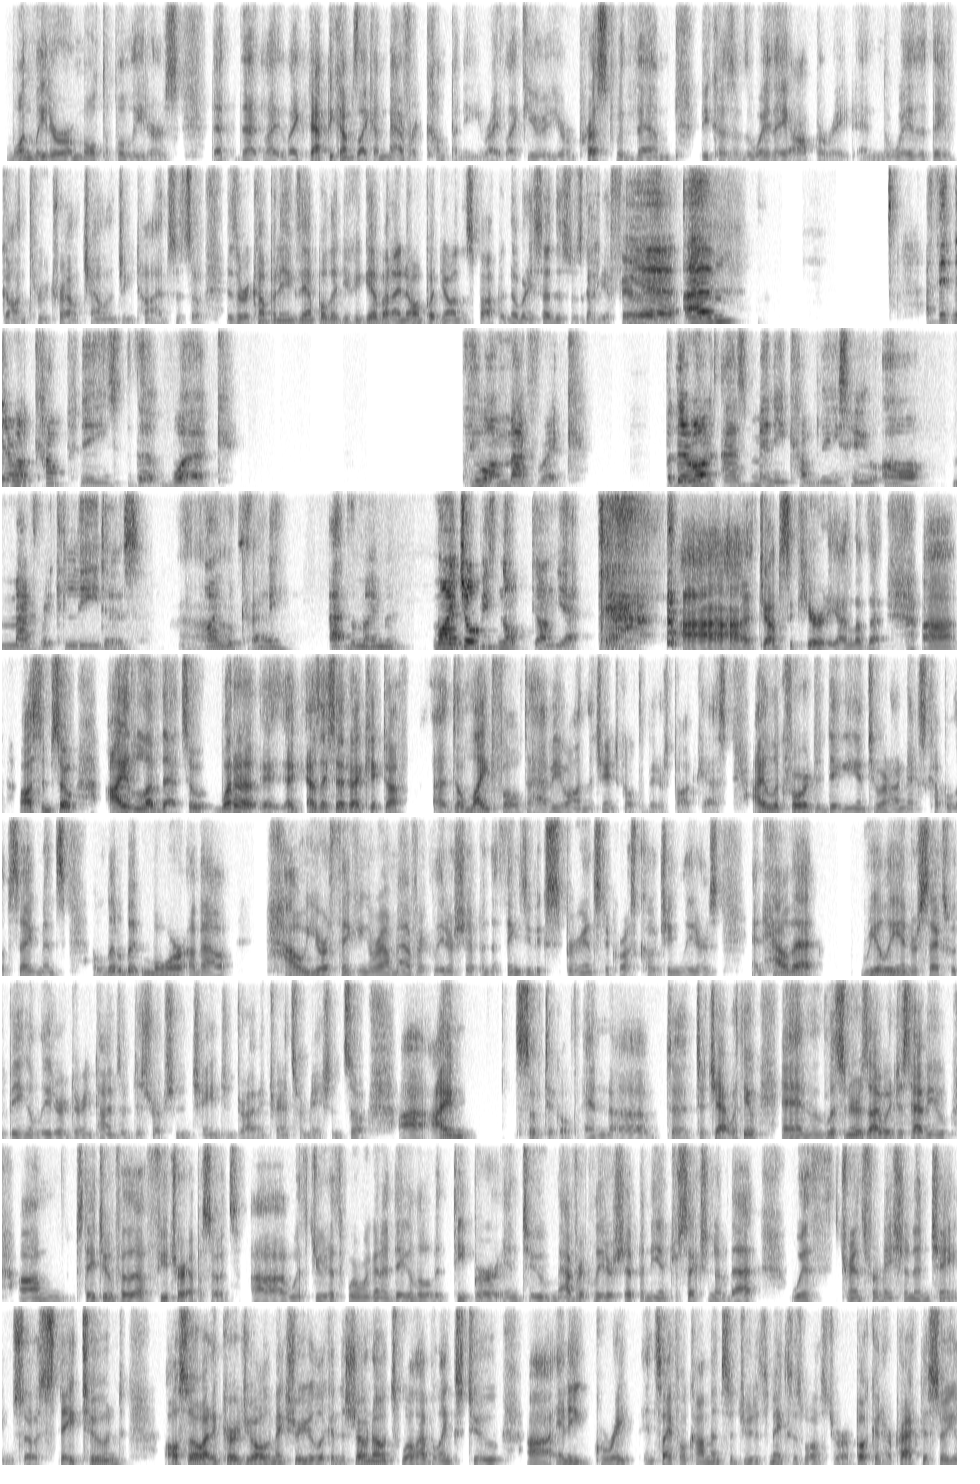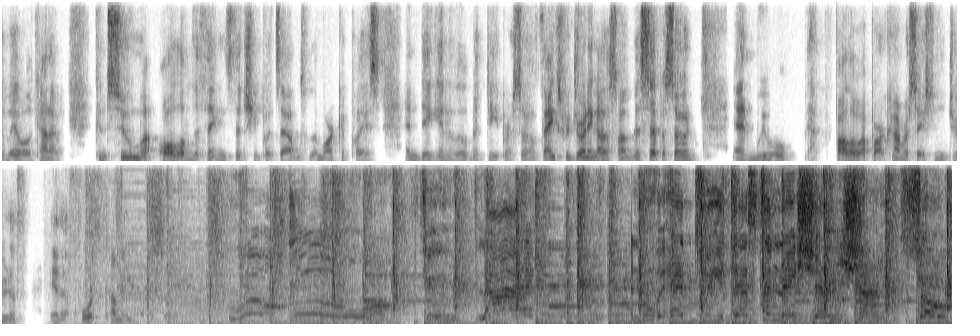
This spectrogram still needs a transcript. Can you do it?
one leader or multiple leaders that that like like that becomes like a maverick company right? Like you're you're impressed with them because of the way they operate and the way that they've gone through tra- challenging times. And so is there a company example that you could give? And i know i'm putting you on the spot but nobody said this was going to be a fair yeah um i think there are companies that work who are maverick, but there aren't as many companies who are maverick leaders, I would okay. say, at the moment. My job is not done yet. ah, job security. I love that. Uh, awesome. So I love that. So what a, as I said, I kicked off. Uh, delightful to have you on the Change Cultivators podcast. I look forward to digging into in our next couple of segments a little bit more about how you're thinking around Maverick leadership and the things you've experienced across coaching leaders and how that really intersects with being a leader during times of disruption and change and driving transformation. So uh, I'm so tickled and uh, to, to chat with you and listeners i would just have you um, stay tuned for the future episodes uh, with judith where we're going to dig a little bit deeper into maverick leadership and the intersection of that with transformation and change so stay tuned also, I'd encourage you all to make sure you look in the show notes. We'll have links to uh, any great, insightful comments that Judith makes, as well as to her book and her practice. So you'll be able to kind of consume all of the things that she puts out into the marketplace and dig in a little bit deeper. So thanks for joining us on this episode. And we will follow up our conversation, Judith, in a forthcoming episode. Whoa, whoa, destination shine so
